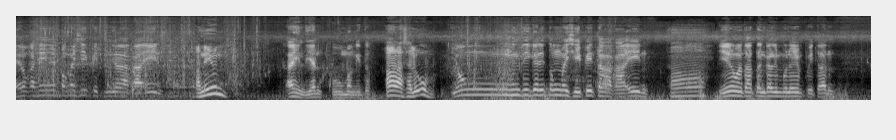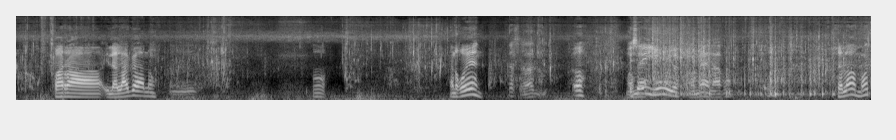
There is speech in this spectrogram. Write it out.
Ayun kasi yung pag may sipit, hindi nakakain. Ano yun? Ay, hindi yan. Kumang ito. Ah, nasa loob. Yung hindi ganitong may sipit, nakakain. Ah, Yun naman, tatanggalin mo lang yung puwitan. para ilalaga ano. Uh, oh, Ano ko yan? kasag. Oh, isa iyo kuya. mamaya na ako. Salamat.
